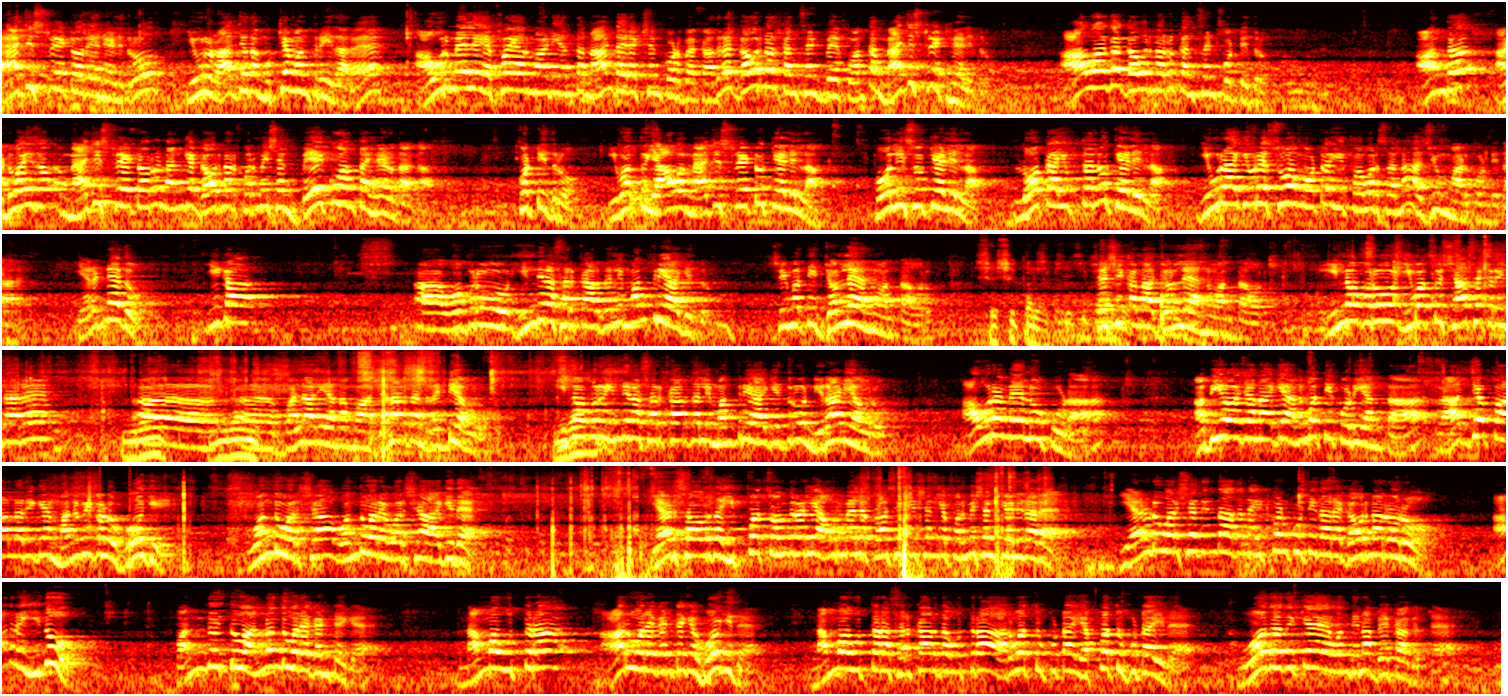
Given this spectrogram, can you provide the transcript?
ಮ್ಯಾಜಿಸ್ಟ್ರೇಟ್ ಅವ್ರು ಏನು ಹೇಳಿದ್ರು, ಇವರು ರಾಜ್ಯದ ಮುಖ್ಯಮಂತ್ರಿ ಇದ್ದಾರೆ ಅವ್ರ ಮೇಲೆ ಎಫ್ ಐ ಆರ್ ಮಾಡಿ ಅಂತ ನಾನ್ ಡೈರೆಕ್ಷನ್ ಕೊಡಬೇಕಾದ್ರೆ ಗವರ್ನರ್ ಕನ್ಸೆಂಟ್ ಬೇಕು ಅಂತ ಮ್ಯಾಜಿಸ್ಟ್ರೇಟ್ ಹೇಳಿದ್ರು. ಆವಾಗ ಗವರ್ನರ್ ಕನ್ಸೆಂಟ್ ಕೊಟ್ಟಿದ್ರು. ಆನ್ ದ ಅಡ್ವೈಸ್ ಮ್ಯಾಜಿಸ್ಟ್ರೇಟ್ ಅವರು ನನಗೆ ಗವರ್ನರ್ ಪರ್ಮಿಷನ್ ಬೇಕು ಅಂತ ಹೇಳಿದಾಗ ಕೊಟ್ಟಿದ್ರು. ಇವತ್ತು ಯಾವ ಮ್ಯಾಜಿಸ್ಟ್ರೇಟು ಕೇಳಿಲ್ಲ ಪೊಲೀಸು ಕೇಳಿಲ್ಲ ಲೋಕಾಯುಕ್ತನೂ ಕೇಳಿಲ್ಲ. ಇವರಾಗಿವರೇ ಸುವ ಸುವಮೋಟೋ ಈ ಪವರ್ಸ್ ಅನ್ನ ಅಸ್ಯೂಮ್ ಮಾಡ್ಕೊಂಡಿದ್ದಾರೆ. ಎರಡನೇದು ಈಗ ಆ, ಒಬ್ರು ಹಿಂದಿನ ಸರ್ಕಾರದಲ್ಲಿ ಮಂತ್ರಿ ಆಗಿದ್ರು. ಶ್ರೀಮತಿ ಜೊಲ್ಲೆ ಅನ್ನುವಂತ ಅವರು ಶಶಿಕಲಾ. ಶಶಿಕಲಾ ಜೊಲ್ಲೆ ಅನ್ನುವಂಥವ್ರು. ಇನ್ನೊಬ್ಬರು ಇವತ್ತು ಶಾಸಕರಿದ್ದಾರೆ ಬಳ್ಳಾರಿಯ ನಮ್ಮ ಜನಾರ್ದನ್ ರೆಡ್ಡಿ ಅವರು. ಇನ್ನೊಬ್ಬರು ಹಿಂದಿನ ಸರ್ಕಾರದಲ್ಲಿ ಮಂತ್ರಿ ಆಗಿದ್ರು ನಿರಾಣಿ ಅವರು. ಅವರ ಮೇಲೂ ಕೂಡ ಅಭಿಯೋಜನಾಗೆ ಅನುಮತಿ ಕೊಡಿ ಅಂತ ರಾಜ್ಯಪಾಲರಿಗೆ ಮನವಿಗಳು ಹೋಗಿ ಒಂದು ವರ್ಷ, ಒಂದೂವರೆ ವರ್ಷ ಆಗಿದೆ. ಎರಡ್ ಸಾವಿರದ ಇಪ್ಪತ್ತೊಂದರಲ್ಲಿ ಅವ್ರ ಮೇಲೆ ಪ್ರಾಸಿಕ್ಯೂಷನ್ಗೆ ಪರ್ಮಿಷನ್ ಕೇಳಿದ್ದಾರೆ. ಎರಡು ವರ್ಷದಿಂದ ಅದನ್ನ ಇಟ್ಕೊಂಡು ಕೂತಿದ್ದಾರೆ ಗವರ್ನರ್ ಅವರು. ಆದರೆ ಇದು ಬಂದದ್ದು ಹನ್ನೊಂದುವರೆ ಗಂಟೆಗೆ. ನಮ್ಮ ಉತ್ತರ ಆರೂವರೆ ಗಂಟೆಗೆ ಹೋಗಿದೆ. ನಮ್ಮ ಉತ್ತರ ಸರ್ಕಾರದ ಉತ್ತರ ಅರವತ್ತು ಪುಟ, ಎಪ್ಪತ್ತು ಪುಟ ಇದೆ. ಓದೋದಕ್ಕೆ ಒಂದಿನ ಬೇಕಾಗುತ್ತೆ.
